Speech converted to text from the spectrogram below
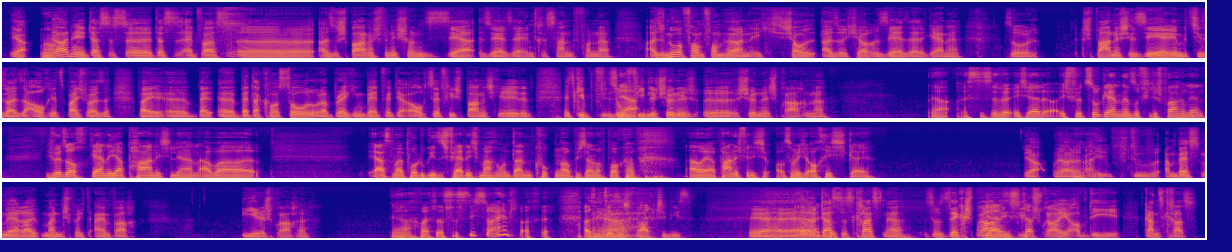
Ja, Ja. ja, nee, das ist, äh, das ist etwas, äh, also Spanisch finde ich schon sehr, sehr, sehr interessant von der, also nur vom, vom Hören. Ich schaue, also ich höre sehr, sehr gerne so spanische Serien, beziehungsweise auch jetzt beispielsweise bei äh, äh, Better Call Saul oder Breaking Bad wird ja auch sehr viel Spanisch geredet. Es gibt so Ja. viele schöne, äh, schöne Sprachen, ne? ja, es ist, ich, ich würde so gerne so viele Sprachen lernen. Ich würde auch gerne Japanisch lernen, aber erstmal Portugiesisch fertig machen und dann gucken, ob ich da noch Bock habe. Aber Japanisch finde ich Beispiel auch richtig geil. Ja, ja, Du, am besten wäre, man spricht einfach jede Sprache. Ja, aber das ist nicht so einfach. Also ja, Ja. so Sprachgenies. Ja, ja, Ja, ja das gucken. ist krass, ne? So Ja, sechssprachig, siebensprachig auf die. Ganz krass.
